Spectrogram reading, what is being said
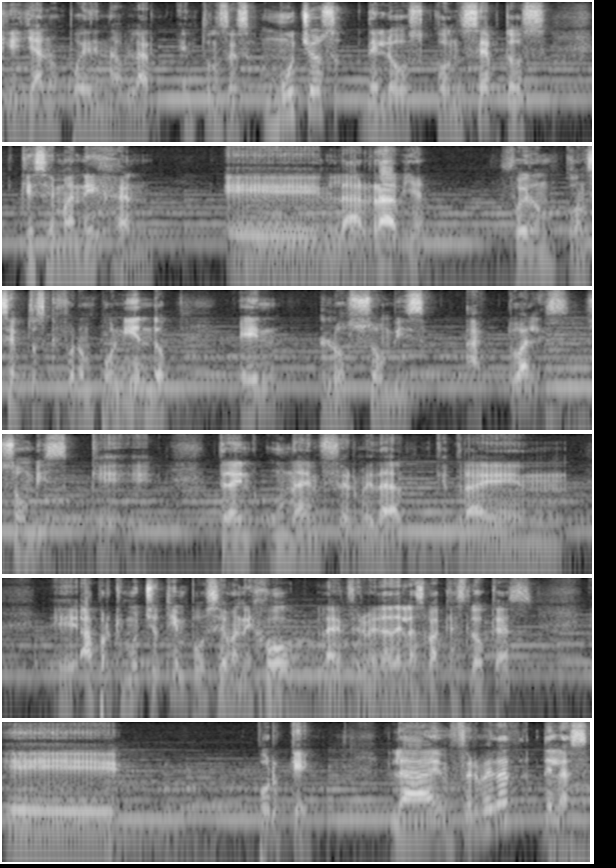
que ya no pueden hablar. Entonces, muchos de los conceptos que se manejan en la rabia fueron conceptos que fueron poniendo en los zombies actuales. Zombies que traen una enfermedad, que traen... Eh, ah, porque mucho tiempo se manejó la enfermedad de las vacas locas. Eh, ¿Por qué? La enfermedad de las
